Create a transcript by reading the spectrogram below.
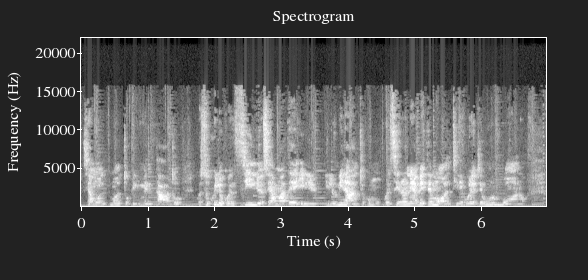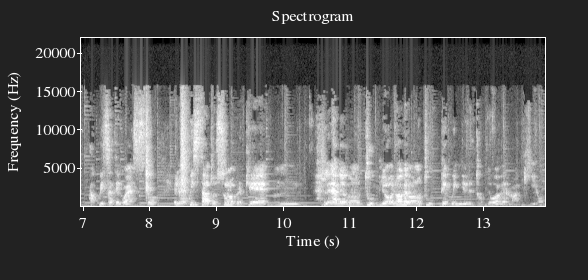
sia mol molto pigmentato. Questo qui lo consiglio se amate gli illuminanti o comunque se non ne avete molti, ne volete uno buono, acquistate questo e l'ho acquistato solo perché mh, le avevano lo, lo avevano tutte quindi ho detto devo averlo anch'io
